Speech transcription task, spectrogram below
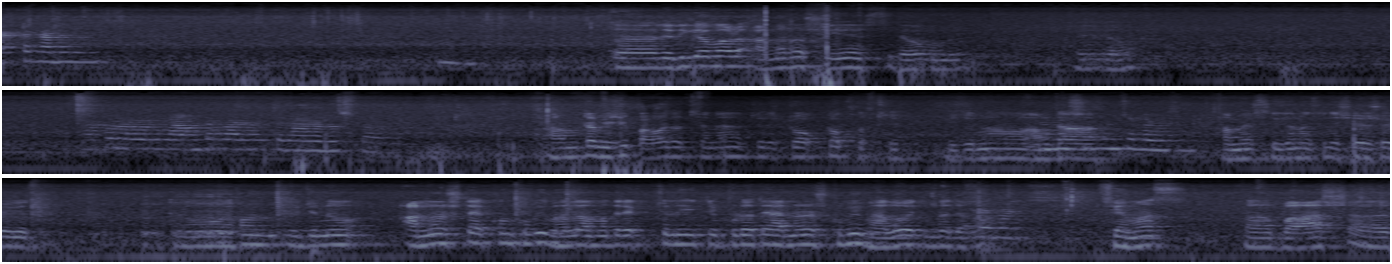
একটা কাটা এদিকে আবার আনারস নিয়ে এসেছি দেখো বন্ধু। এই যে দেখো। আমটা বেশি পাওয়া যাচ্ছে না অ্যাকচুয়ালি টক টক হচ্ছে। এই জন্য আমটা আমের সিজন আসলে শেষ হয়ে গেছে। তো এখন ওই জন্য আনারসটা এখন খুবই ভালো। আমাদের অ্যাকচুয়ালি ত্রিপুরাতে আনারস খুবই ভালো হয় তোমরা জানো। ফেমাস বাঁশ আর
